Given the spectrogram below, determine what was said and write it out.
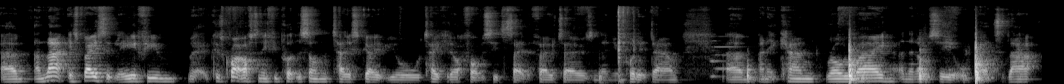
Um, and that is basically if you, because quite often if you put this on the telescope, you'll take it off obviously to take the photos and then you put it down um, and it can roll away and then obviously it will get to that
